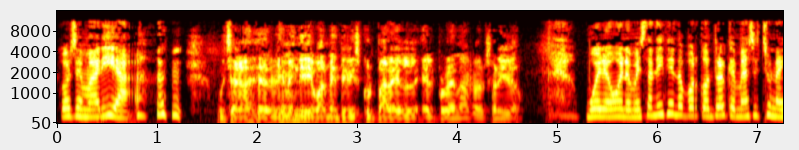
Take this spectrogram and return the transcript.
José María. Muchas gracias. Bienvenido igualmente. Disculpar el, problema con el sonido. Bueno, bueno, me están diciendo por control que me has hecho una,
